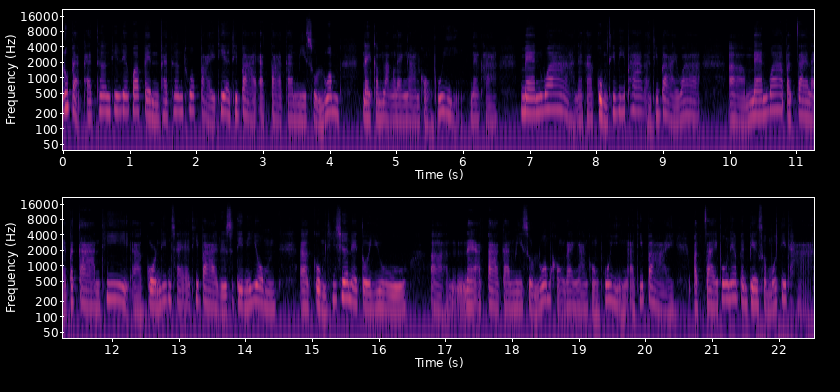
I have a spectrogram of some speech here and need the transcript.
รูปแบบแพทเทิร์นที่เรียกว่าเป็นแพทเทิร์นทั่วไปที่อธิบายอัตราการมีส่วนร่วมในกำลังแรงงานของผู้หญิงนะคะ แม้นว่านะคะกลุ่มที่วิพากษ์อธิบายว่า แม้นว่าปัจจัยหลายประการที่โกลดินใช้อธิบาย หรือสตรีนิยมกลุ่มที่เชื่อในตัวยูในอัตราการมีส่วนร่วมของแรงงานของผู้หญิงอธิบาย ปัจจัยพวกนี้เป็นเพียงสมมติฐาน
